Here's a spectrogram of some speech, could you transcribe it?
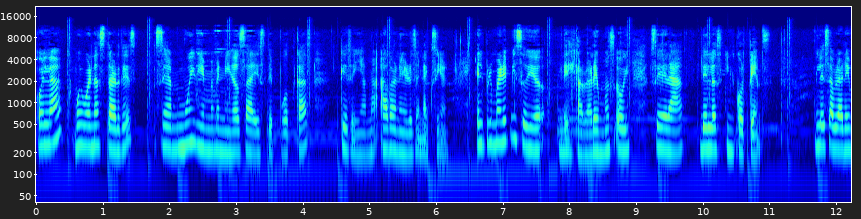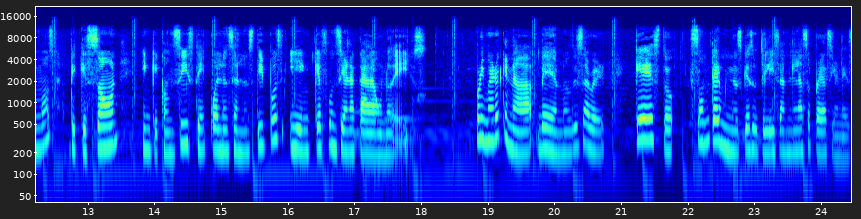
Hola, muy buenas tardes. Sean muy bienvenidos a este podcast que se llama Aduaneros en Acción. El primer episodio del que hablaremos hoy será de los Incoterms. Les hablaremos de qué son, en qué consiste, cuáles son los tipos y en qué funciona cada uno de ellos. Primero que nada, debemos de saber que estos son términos que se utilizan en las operaciones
